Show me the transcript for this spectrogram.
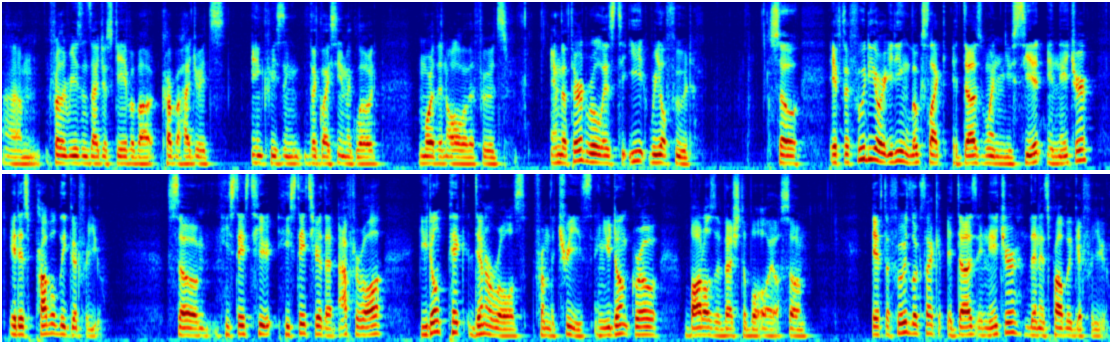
Um, for the reasons I just gave about carbohydrates increasing the glycemic load more than all other foods. And the third rule is to eat real food. So, if the food you are eating looks like it does when you see it in nature, it is probably good for you. So, mm-hmm. he states here he states here that after all, you don't pick dinner rolls from the trees and you don't grow bottles of vegetable oil. So, if the food looks like it does in nature, then it's probably good for you.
